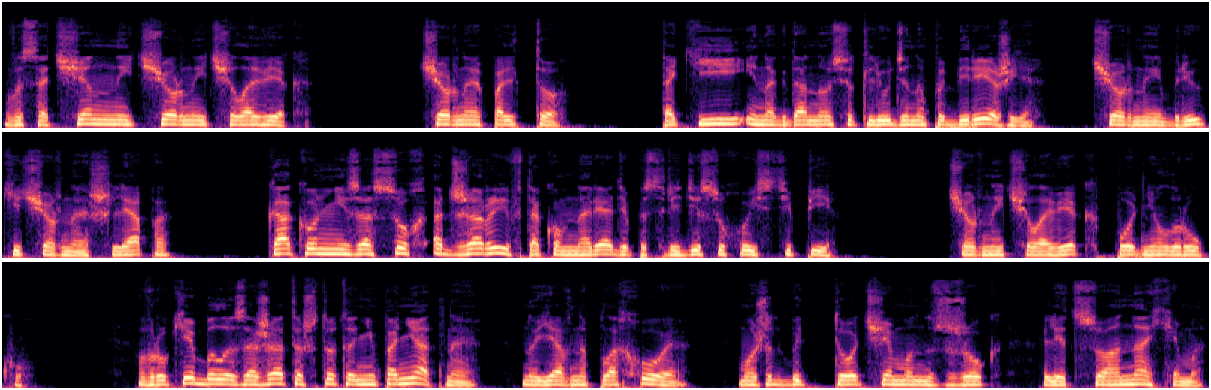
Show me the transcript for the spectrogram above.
Высоченный черный человек. Черное пальто. Такие иногда носят люди на побережье. Черные брюки, черная шляпа — как он не засох от жары в таком наряде посреди сухой степи? Черный человек поднял руку. В руке было зажато что-то непонятное, но явно плохое. Может быть, то, чем он сжег лицо Анахима.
